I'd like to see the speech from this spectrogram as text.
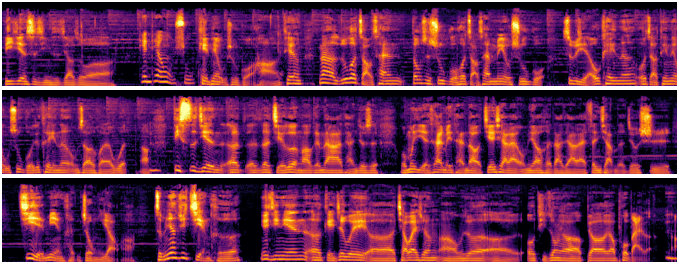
第一件事情是叫做天天五蔬果，天天五蔬果哈。天，那如果早餐都是蔬果，或早餐没有蔬果，是不是也 OK 呢？我只要天天五蔬果就可以呢？我们稍微回来问啊。第四件呃呃的结论啊，跟大家谈就是，我们也是还没谈到，接下来我们要和大家来分享的就是界面很重要啊，怎么样去检核？因为今天呃给这位呃乔外甥啊，我们说呃哦体重要标要破百了啊，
